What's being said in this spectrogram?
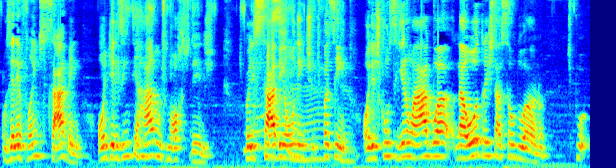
os elefantes sabem onde eles enterraram os mortos deles. Tipo, eles Nossa. sabem onde, tipo assim, onde eles conseguiram água na outra estação do ano. Tipo,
